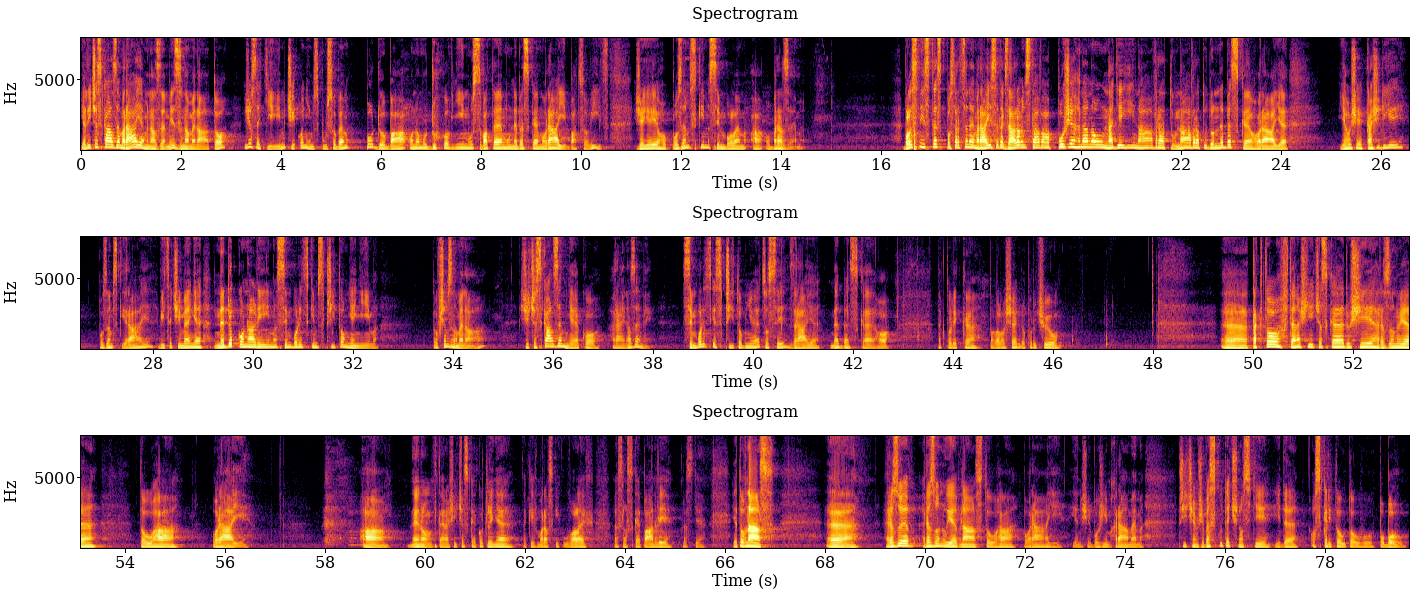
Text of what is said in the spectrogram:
Je-li česká zem rájem na zemi, znamená to, že se tím či oním způsobem podobá onomu duchovnímu svatému nebeskému ráji, ba co víc, že je jeho pozemským symbolem a obrazem. Bolestný stesk po ztraceném ráji se tak zároveň stává požehnanou nadějí návratu, návratu do nebeského ráje, jehož je každý pozemský ráj více či méně nedokonalým symbolickým zpřítomněním. To všem znamená, že česká země jako ráj na zemi symbolicky zpřítomňuje cosi z ráje nebeského. Tak tolik eh, Pavelošek, doporučuju. Eh, takto v té naší české duši rezonuje touha po ráji. A nejenom v té naší české kotlině, taky v moravských úvalech, ve Slaské pánvi, prostě je to v nás. Eh, rezuje, rezonuje v nás touha po ráji, jenž je božím chrámem, přičemž ve skutečnosti jde o skrytou touhu po Bohu.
